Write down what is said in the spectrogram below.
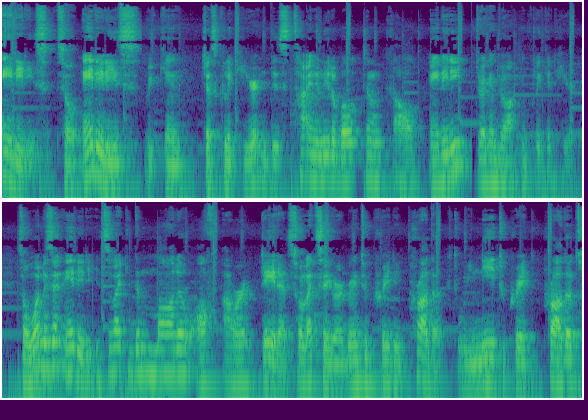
entities. So entities, we can just click here in this tiny little button called entity, drag and drop and click it here. So what is an entity? It's like the model of our data. So let's say we're going to create a product. We need to create product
